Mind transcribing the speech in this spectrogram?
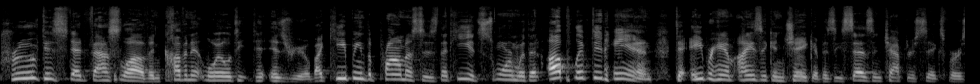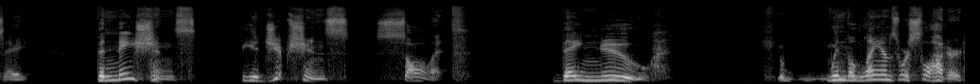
proved his steadfast love and covenant loyalty to Israel by keeping the promises that he had sworn with an uplifted hand to Abraham, Isaac, and Jacob, as he says in chapter 6, verse 8. The nations, the Egyptians, saw it. They knew when the lambs were slaughtered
